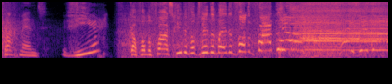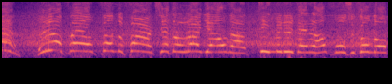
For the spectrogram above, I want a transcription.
Fragment 4. Kan Van der Vaart schieten van 20 meter. Van der Vaart doet Hij zit erin! Rafael van der Vaart zet Oranje al na 10 minuten en een handvol seconden op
